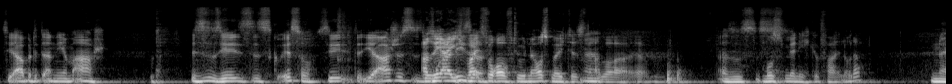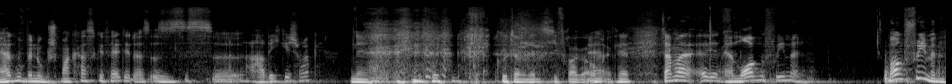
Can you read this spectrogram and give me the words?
Sie arbeitet an ihrem Arsch. Es ist, sie, es ist, ist so. Sie, ihr Arsch ist. also ja, ich Lisa. weiß, worauf du hinaus möchtest, Ja. aber ähm, Also es ist, muss mir nicht gefallen, oder? Naja, gut, wenn du Geschmack hast, gefällt dir das. Also es ist. Äh, Habe ich Geschmack? Nee. Gut, damit hätte ich die Frage Ja. auch erklärt. Sag mal, Äh, Morgan Freeman. Morgan Freeman.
